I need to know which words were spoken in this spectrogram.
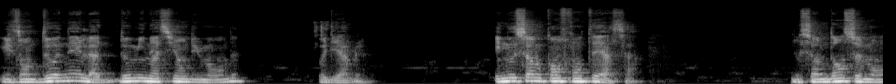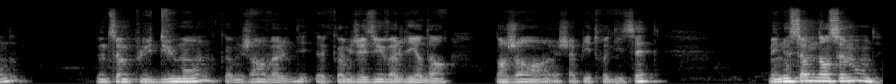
ils ont donné la domination du monde au diable. Et nous sommes confrontés à ça. Nous sommes dans ce monde. Nous ne sommes plus du monde, comme, Jean va le dire, comme Jésus va le dire dans, dans Jean chapitre 17. Mais nous sommes dans ce monde.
